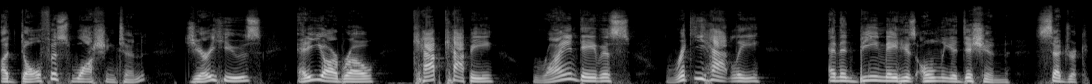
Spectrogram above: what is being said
Adolphus Washington, Jerry Hughes, Eddie Yarbrough, Cap Capi, Ryan Davis, Rickey Hatley, and then Beane made his only addition, Cedric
